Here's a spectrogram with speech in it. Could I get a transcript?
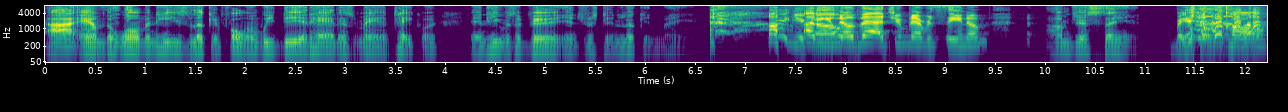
I am the woman he's looking for, and we did have this man take one, and he was a very interesting looking man. There you How do you know that? You've never seen him. I'm just saying. Based on the call.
